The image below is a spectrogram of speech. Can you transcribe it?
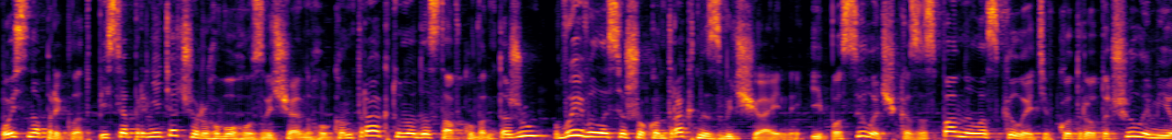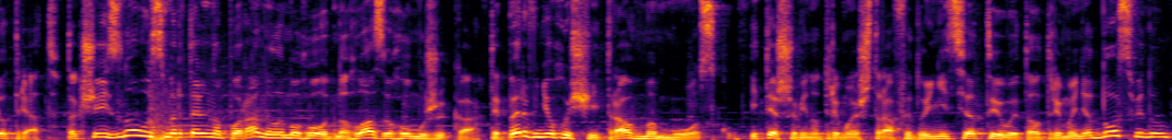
Ось, наприклад, після прийняття чергового звичайного контракту на доставку вантажу виявилося, що контракт незвичайний, і посилочка заспавнила скелетів, котрі оточили мій отряд. Так ще й знову смертельно поранили мого одноглазого мужика. Тепер в нього ще й травма мозку. І те, що він отримує штрафи до ініціативи та отримання досвіду,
